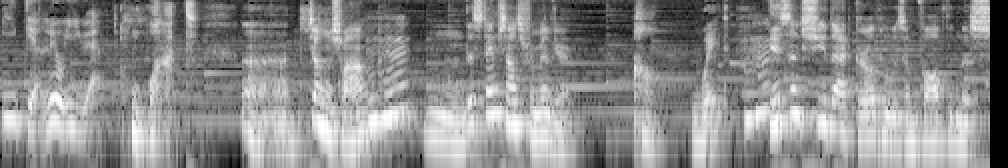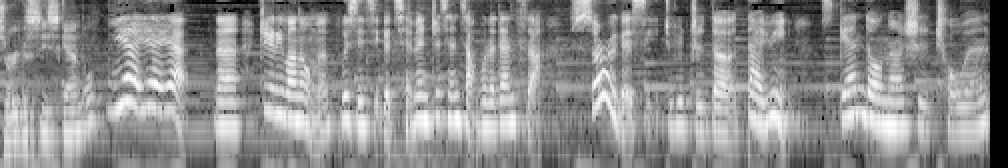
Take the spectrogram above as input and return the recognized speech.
一点六亿元。 what? Uh, Zheng Shuang? Mm-hmm. this name sounds familiar. Oh, wait. Isn't she that girl who was involved in the surrogacy scandal? Yeah, yeah, yeah. 那这个地方呢，我们复习几个前面之前讲过的单词啊。Surrogacy 就是指的代孕，scandal 呢是丑闻。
